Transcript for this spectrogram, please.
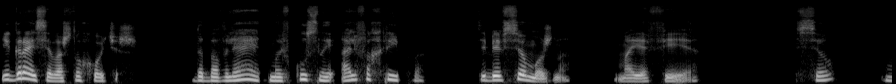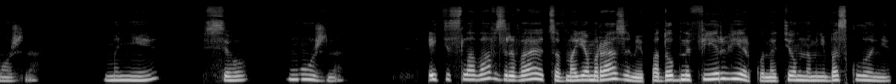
играйся во что хочешь», — добавляет мой вкусный альфа хрипло. Тебе все можно, моя фея. Все можно. Мне все можно. Эти слова взрываются в моем разуме, подобно фейерверку на темном небосклоне.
